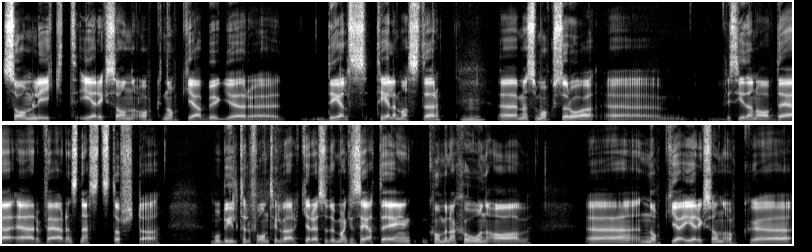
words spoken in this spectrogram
som likt Ericsson och Nokia bygger eh, dels telemaster, Mm. eh, men som också då eh, vid sidan av det är världens näst största mobiltelefontillverkare. Så man kan säga att det är en kombination av eh, Nokia, Ericsson och eh,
